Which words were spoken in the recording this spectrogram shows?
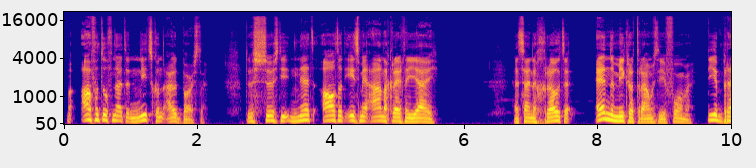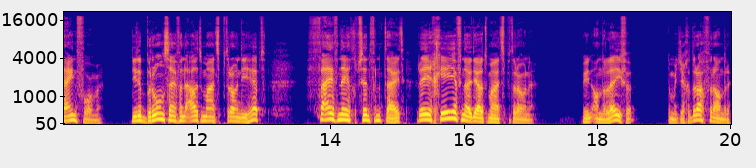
maar af en toe vanuit het niets kon uitbarsten. De zus die net altijd iets meer aandacht kreeg dan jij. Het zijn de grote en de microtrauma's die je vormen, die je brein vormen, die de bron zijn van de automatische patronen die je hebt. 95% van de tijd reageer je vanuit die automatische patronen. Wil je een ander leven? Dan moet je gedrag veranderen.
